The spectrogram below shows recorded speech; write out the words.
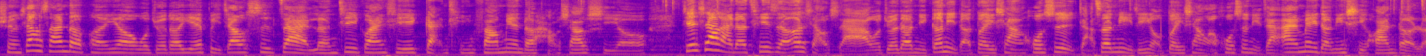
选项三的朋友，我觉得也比较是在人际关系、感情方面的好消息哦。接下来的七十二小时啊，我觉得你跟你的对象，或是假设你已经有对象了，或是你在暧昧的你喜欢的人，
